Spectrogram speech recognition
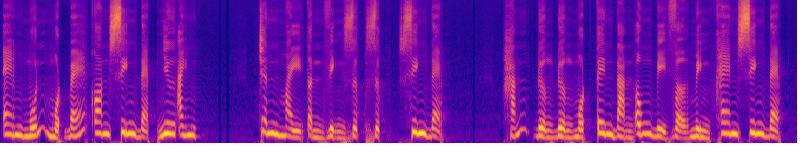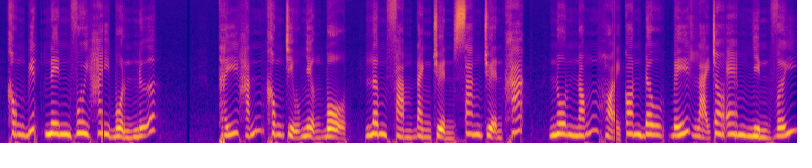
em muốn một bé con xinh đẹp như anh. Chân mày tần vịnh rực rực, xinh đẹp. Hắn đường đường một tên đàn ông bị vợ mình khen xinh đẹp, không biết nên vui hay buồn nữa. Thấy hắn không chịu nhượng bộ, Lâm Phàm đành chuyển sang chuyện khác. Nôn nóng hỏi con đâu, bế lại cho em nhìn với.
